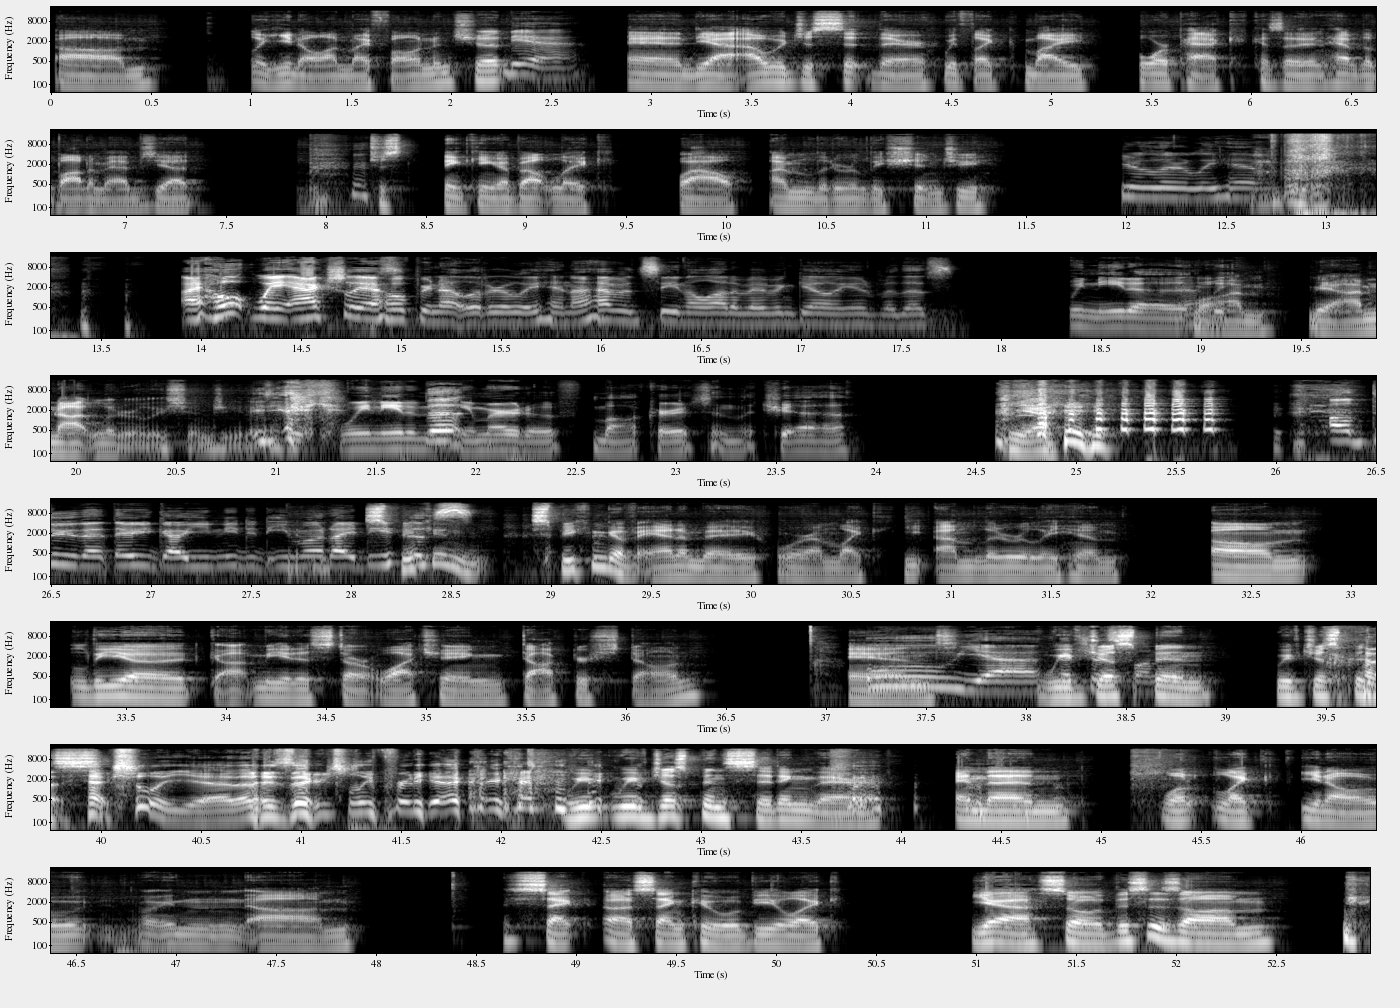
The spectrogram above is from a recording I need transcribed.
um, like you know on my phone and shit. yeah. And yeah, I would just sit there with like my four pack because I didn't have the bottom abs yet, just thinking about like, wow, I'm literally Shinji. You're literally him. I hope. Wait, actually, I hope you're not literally him. I haven't seen a lot of Evangelion, but that's. We need a Well, we, I'm yeah, I'm not literally Shinji. we need an The- emotive markers in the chair. yeah. I'll do that. There you go. You needed emote ideas. Speaking speaking of anime, where I'm like he, I'm literally him. Um, Leah got me to start watching Doctor Stone, and oh yeah, we've just funny. been we've just been s- actually, yeah, that is actually pretty accurate. we we've just been sitting there, and then what like you know when um Sek, uh, Senku would be like, Yeah, so this is um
